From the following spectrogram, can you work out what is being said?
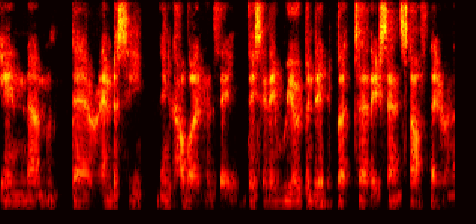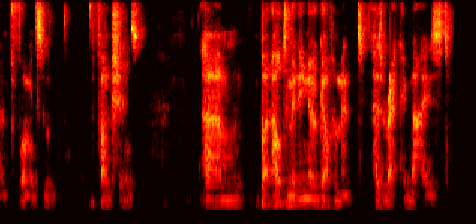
in um, their embassy in Kabul. Don't they, they say they reopened it, but uh, they've sent staff there and are performing some functions. Um, but ultimately, no government has recognized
